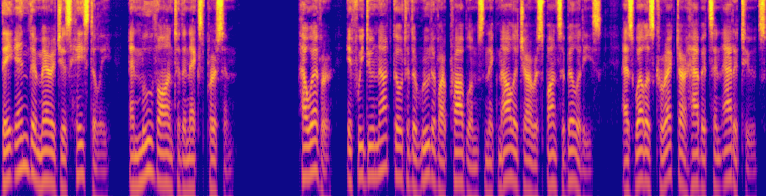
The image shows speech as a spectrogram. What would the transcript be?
They end their marriages hastily, and move on to the next person. However, if we do not go to the root of our problems and acknowledge our responsibilities, as well as correct our habits and attitudes,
